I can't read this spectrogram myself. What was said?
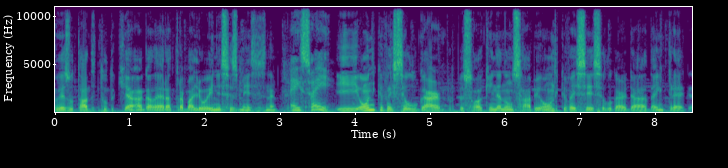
O resultado de tudo que a galera trabalhou aí nesses meses, né? É isso aí. E onde que vai ser o lugar, para o pessoal que ainda não sabe, onde que vai ser esse lugar da, da entrega?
